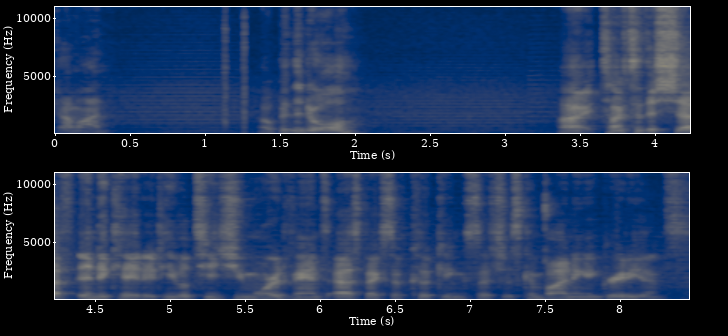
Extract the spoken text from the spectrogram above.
Come on. Open the door. Alright, talk to the chef indicated. He will teach you more advanced aspects of cooking, such as combining ingredients.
